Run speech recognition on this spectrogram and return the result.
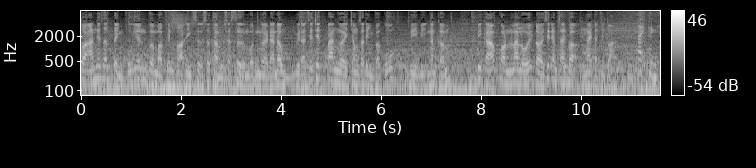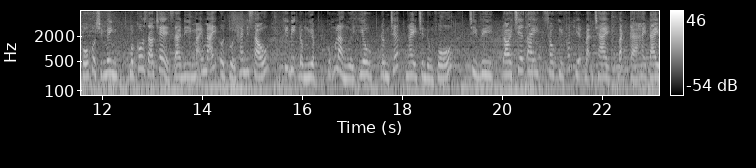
Tòa án Nhân dân tỉnh Phú Yên vừa mở phiên tòa hình sự sơ thẩm xét xử một người đàn ông vì đã giết chết ba người trong gia đình vợ cũ vì bị ngăn cấm. Bị cáo còn la lối đòi giết em trai vợ ngay tại phiên tòa. Tại thành phố Hồ Chí Minh, một cô giáo trẻ ra đi mãi mãi ở tuổi 26 khi bị đồng nghiệp cũng là người yêu đâm chết ngay trên đường phố chỉ vì đòi chia tay sau khi phát hiện bạn trai bắt cá hai tay.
